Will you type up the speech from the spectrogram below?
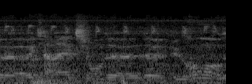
Euh, avec la réaction de, de Bugrand,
